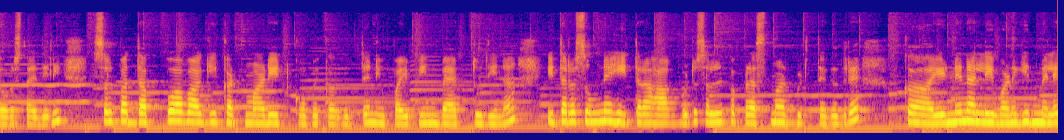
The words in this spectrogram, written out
ತೋರಿಸ್ತಾ ಇದ್ದೀನಿ. ಸ್ವಲ್ಪ ದಪ್ಪವಾಗಿ ಕಟ್ ಮಾಡಿ ಇಟ್ಕೋಬೇಕಾಗುತ್ತೆ. ನೀವು ಪೈಪಿಂಗ್ ಬ್ಯಾಗ್ ತುದಿನ ಈ ಥರ ಸುಮ್ಮನೆ ಈ ಥರ ಹಾಕ್ಬಿಟ್ಟು ಸ್ವಲ್ಪ ಪ್ರೆಸ್ ಮಾಡಿಬಿಟ್ಟು ತೆಗೆದ್ರೆ ಕ, ಎಣ್ಣೆನಲ್ಲಿ ಒಣಗಿದ ಮೇಲೆ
